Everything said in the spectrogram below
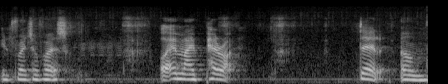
in front of us. Oh, and my parrot. That um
